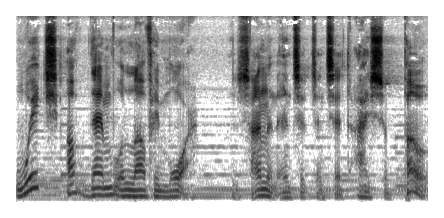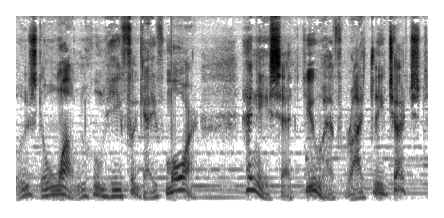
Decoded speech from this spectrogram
which of them will love him more? And Simon answered and said, I suppose the one whom he forgave more. And he said, You have rightly judged.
